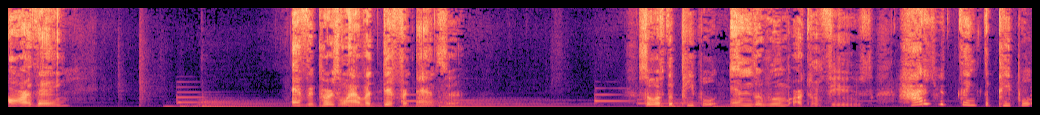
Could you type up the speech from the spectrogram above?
are they? every person will have a different answer. So if the people in the room are confused, how do you think the people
